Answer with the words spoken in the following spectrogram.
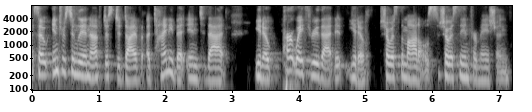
So interestingly enough, just to dive a tiny bit into that, you know, partway through that, it, you know, show us the models, show us the information.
